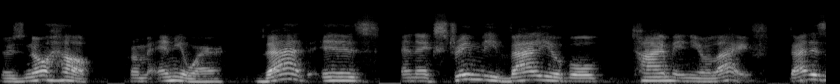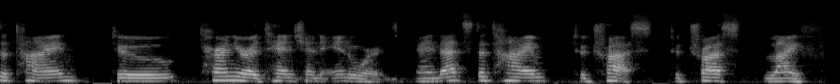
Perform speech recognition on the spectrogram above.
There's no help from anywhere. That is an extremely valuable time in your life. That is a time to turn your attention inwards. And that's the time to trust, to trust life,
